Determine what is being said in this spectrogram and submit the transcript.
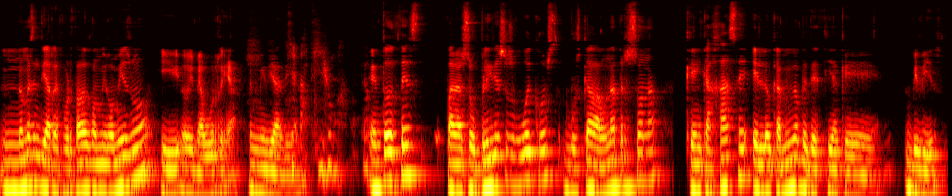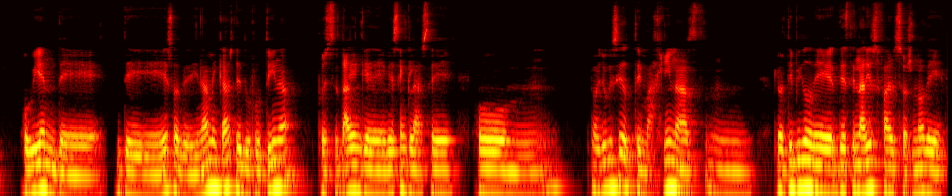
no me sentía reforzado conmigo mismo y, y me aburría en mi día a día. Entonces, para suplir esos huecos, buscaba una persona que encajase en lo que a mí me apetecía que vivir. O bien de, de eso, de dinámicas, de tu rutina. Pues alguien que ves en clase o, mm, o yo qué sé, te imaginas mm, lo típico de, de escenarios falsos, ¿no? De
